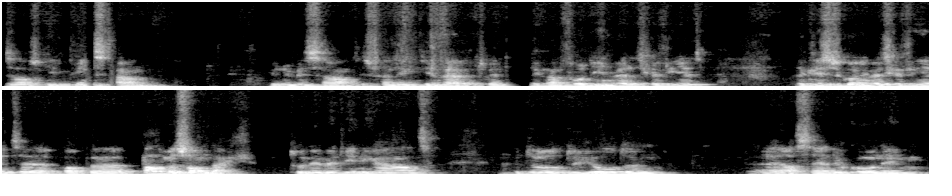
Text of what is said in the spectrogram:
zelfs niet instaan. In de missaal, het is van 1925, want voordien werd het gevierd, de Christus Koning werd gevierd op Palmezondag, toen hij werd ingehaald door de Joden als zijnde koning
